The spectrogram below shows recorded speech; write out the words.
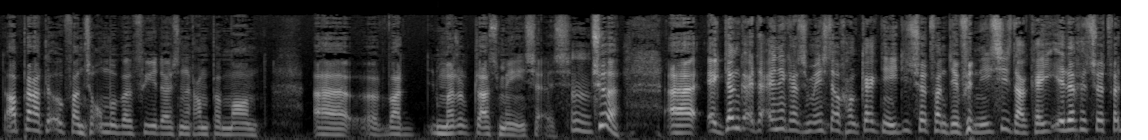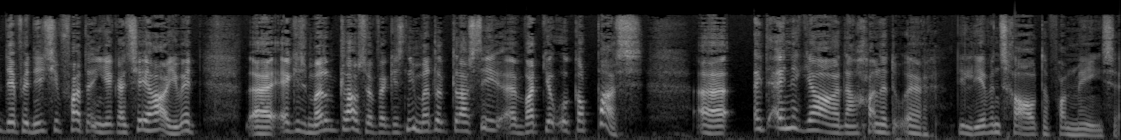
daar praat hulle ook van so om by 4000 rand per maand uh wat middelklas mense is. Mm. So, uh ek dink uiteindelik as mense nou gaan kyk na hierdie soort van definisies, dan kan jy enige soort van definisie vat en jy kan sê, "Ha, jy weet, uh ek is middelklas of ek is nie middelklas nie, uh, wat jou ook al pas." Uh uiteindelik ja, dan gaan dit oor die lewensgehalte van mense.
